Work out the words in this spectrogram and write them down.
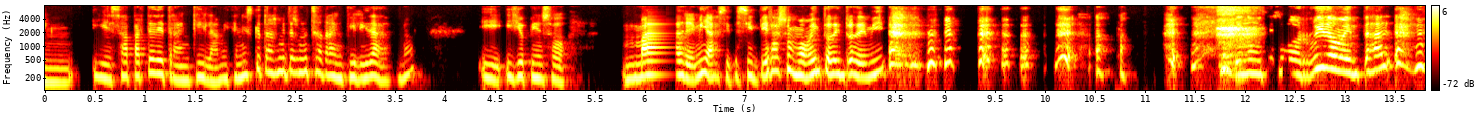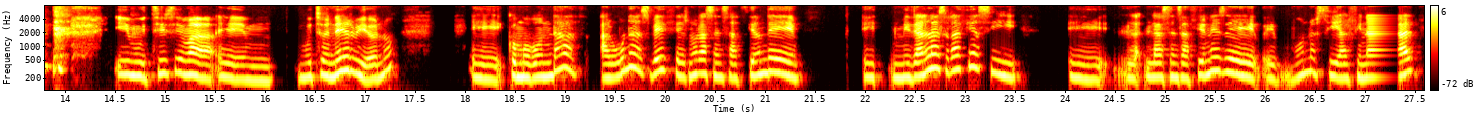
esa parte de tranquila. Me dicen, es que transmites mucha tranquilidad, ¿no? Y, yo pienso, madre mía, si te sintieras un momento dentro de mí. Tengo muchísimo ruido mental y muchísima, em, mucho nervio, ¿no? Eh, como bondad, algunas veces, ¿no? La sensación de, eh, me dan las gracias y eh, las sensaciones de, bueno, sí, al final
